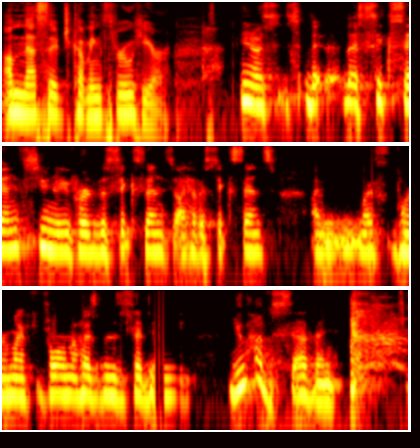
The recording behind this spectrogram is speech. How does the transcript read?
a message coming through here? you know, the, the sixth sense, you know, you've heard of the sixth sense. I have a sixth sense. I'm my, one of my former husbands said to me, you have seven.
